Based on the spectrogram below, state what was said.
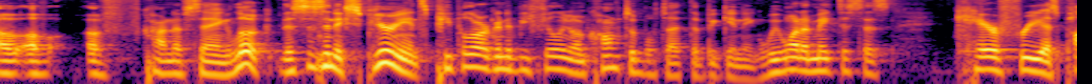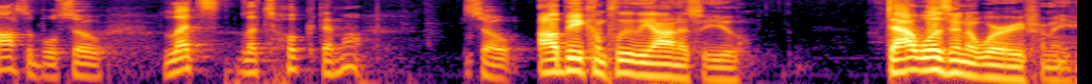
of of, of kind of saying, look, this is an experience. People are going to be feeling uncomfortable at the beginning. We want to make this as carefree as possible. So let's let's hook them up. So I'll be completely honest with you. That wasn't a worry for me.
